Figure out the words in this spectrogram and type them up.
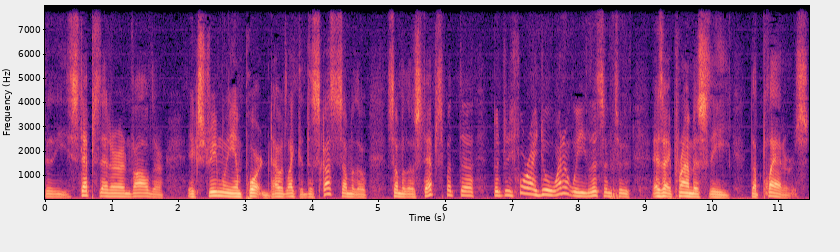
the steps that are involved are extremely important. I would like to discuss some of the some of those steps, but uh, but before I do, why don't we listen to, as I promised, the the platters.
